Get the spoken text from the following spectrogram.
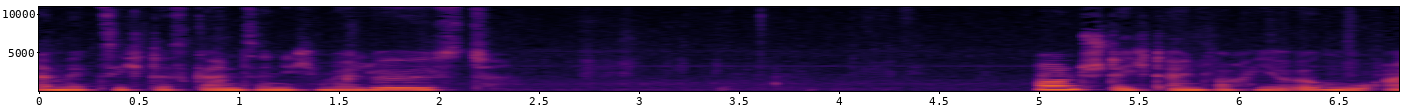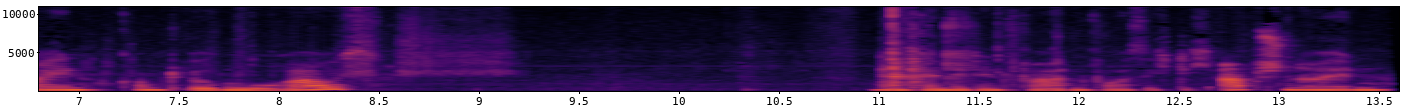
damit sich das Ganze nicht mehr löst. Und stecht einfach hier irgendwo ein, kommt irgendwo raus. Dann könnt ihr den Faden vorsichtig abschneiden.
